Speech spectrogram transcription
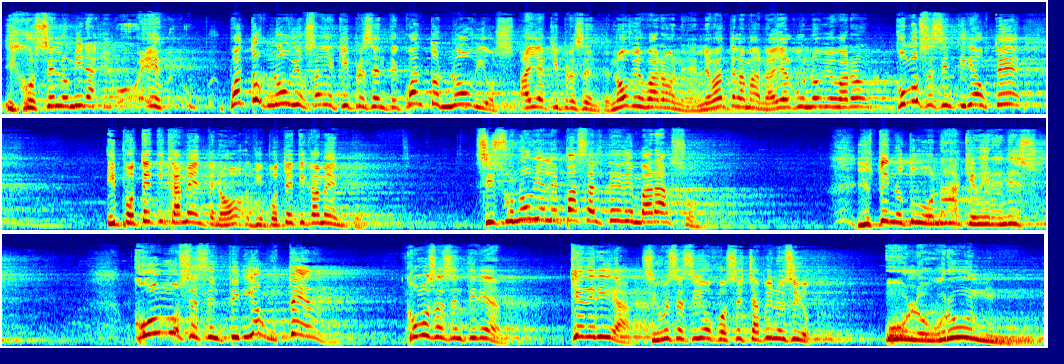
Y José lo mira. Eh, ¿Cuántos novios hay aquí presentes? ¿Cuántos novios hay aquí presentes? Novios varones. Levante la mano. ¿Hay algún novio varón? ¿Cómo se sentiría usted? Hipotéticamente, ¿no? Hipotéticamente. Si su novia le pasa el test de embarazo y usted no tuvo nada que ver en eso. ¿Cómo se sentiría usted? ¿Cómo se sentirían? ¿Qué diría si hubiese sido José Chapino y sido Ulugrún?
